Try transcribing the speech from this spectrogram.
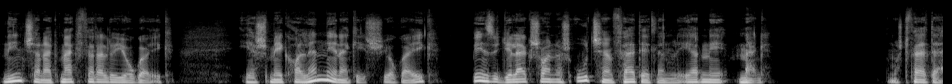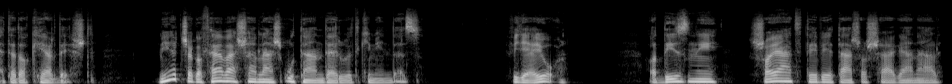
nincsenek megfelelő jogaik, és még ha lennének is jogaik, pénzügyileg sajnos úgysem feltétlenül érni meg. Most felteheted a kérdést. Miért csak a felvásárlás után derült ki mindez? Figyelj jól! A Disney saját tévétársaságánál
